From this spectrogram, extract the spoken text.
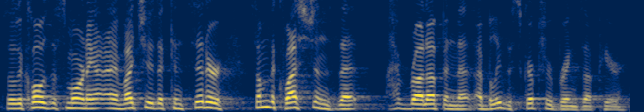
So, to close this morning, I invite you to consider some of the questions that I've brought up and that I believe the scripture brings up here.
